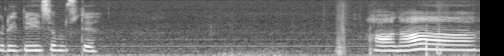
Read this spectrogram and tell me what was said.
Gri değilse Musti. Hana.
